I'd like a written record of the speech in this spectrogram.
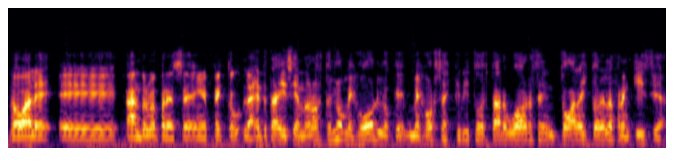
No vale, eh, Andor me parece, en efecto, la gente está diciendo, no, esto es lo mejor, lo que mejor se ha escrito de Star Wars en toda la historia de la franquicia.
